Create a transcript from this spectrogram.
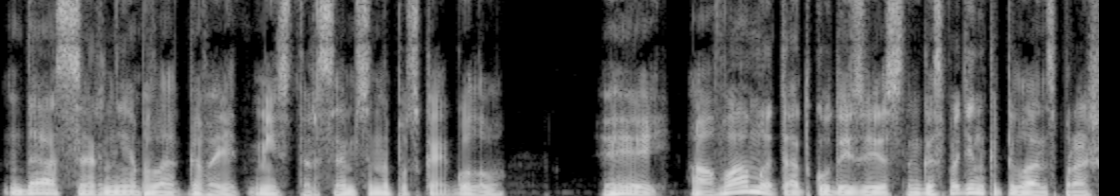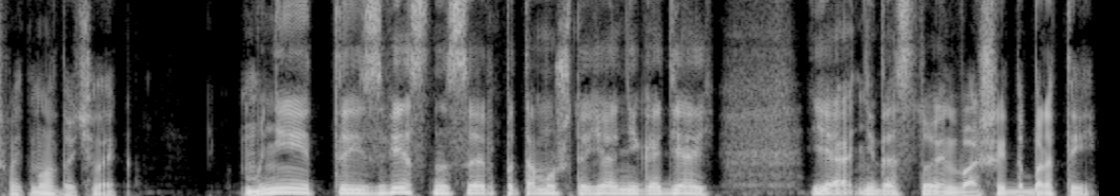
«Да, сэр, не было», — говорит мистер Сэмпсон, опуская голову. «Эй, а вам это откуда известно, господин капеллан?» — спрашивает молодой человек. «Мне это известно, сэр, потому что я негодяй. Я недостоин вашей доброты.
